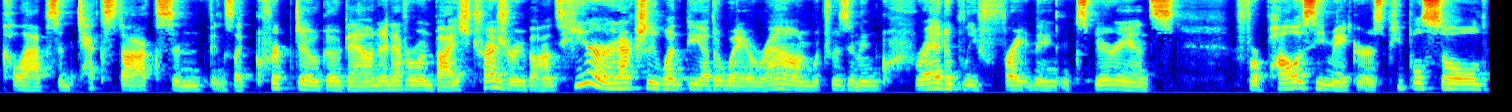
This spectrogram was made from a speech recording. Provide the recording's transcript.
collapse and tech stocks and things like crypto go down and everyone buys treasury bonds. Here, it actually went the other way around, which was an incredibly frightening experience for policymakers. People sold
